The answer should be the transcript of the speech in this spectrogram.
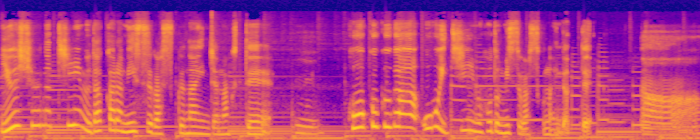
優秀なチームだからミスが少ないんじゃなくてうん。報告が多いチームほどミスが少ないんだって。あ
